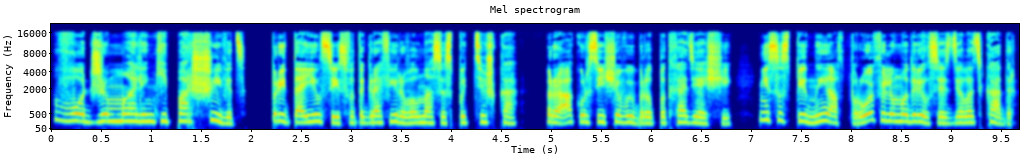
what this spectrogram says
Вот же маленький паршивец! Притаился и сфотографировал нас из-под тяжка. Ракурс еще выбрал подходящий. Не со спины, а в профиль умудрился сделать кадр.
